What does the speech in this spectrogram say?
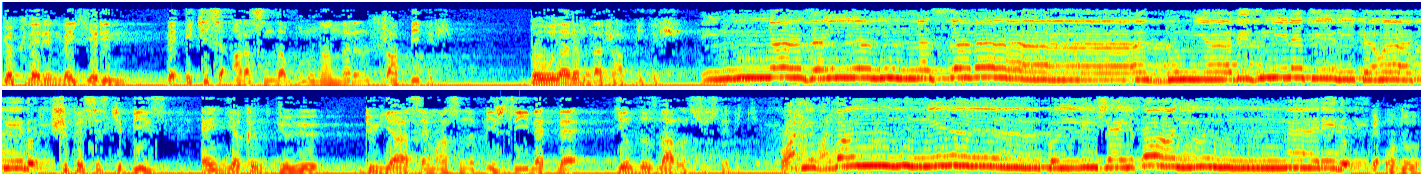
Göklerin ve yerin ve ikisi arasında bulunanların Rabbidir doğuların da Rabbidir. İnna zeyyenna semâ'ed dünya bizînetil kevâkib. Şüphesiz ki biz en yakın göğü, dünya semasını bir zinetle, yıldızlarla süsledik. Ve onu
